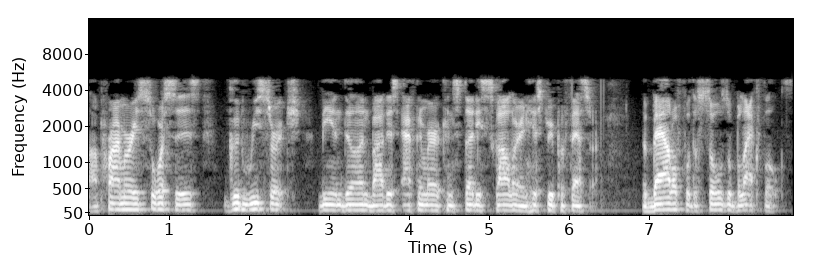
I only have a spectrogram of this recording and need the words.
uh, primary sources, good research being done by this African American studies scholar and history professor. The Battle for the Souls of Black Folks,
